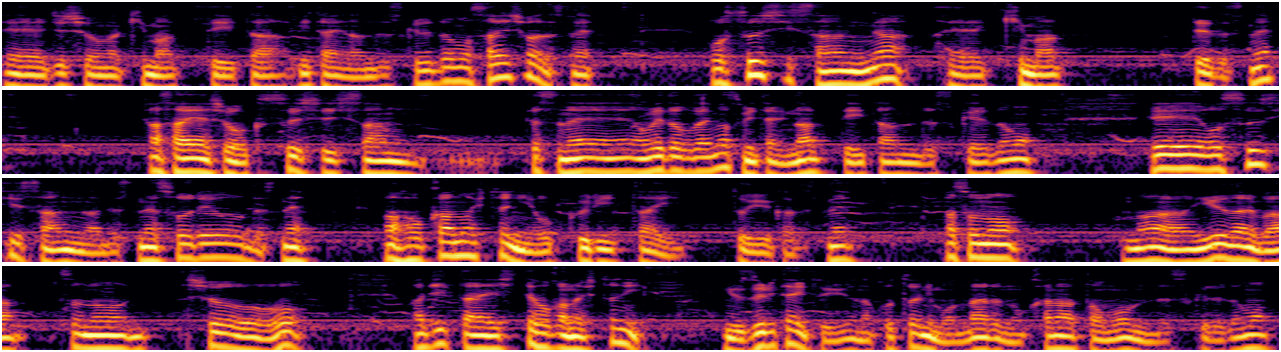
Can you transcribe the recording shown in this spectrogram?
えー、受賞が決まっていたみたいなんですけれども最初はですねお寿司さんが、えー、決まってですねあ最初お寿司さんですねおめでとうございますみたいになっていたんですけれども、えー、お寿司さんがですねそれをですね、まあ、他の人に送りたいというかですね、まあ、そのまあ言うなればその賞を辞退して他の人に譲りたいというようなことにもなるのかなと思うんですけれども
